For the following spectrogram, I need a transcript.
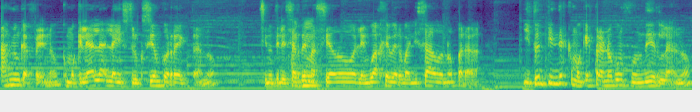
Hazme un café, ¿no? Como que le da la, la instrucción correcta, ¿no? Sin utilizar demasiado lenguaje verbalizado, ¿no? Para... Y tú entiendes como que es para no confundirla, ¿no?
